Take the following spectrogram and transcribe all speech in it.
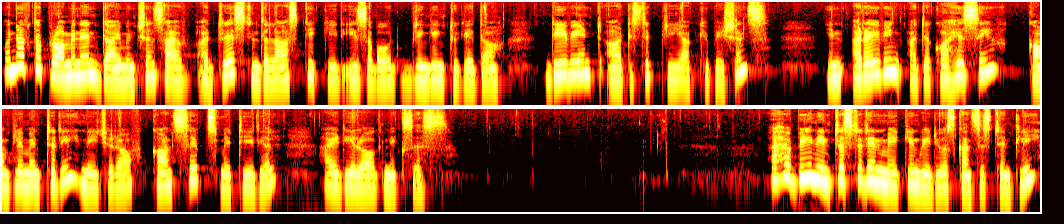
One of the prominent dimensions I've addressed in the last decade is about bringing together deviant artistic preoccupations in arriving at a cohesive, complementary nature of concepts, material, ideologue nexus. I have been interested in making videos consistently.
